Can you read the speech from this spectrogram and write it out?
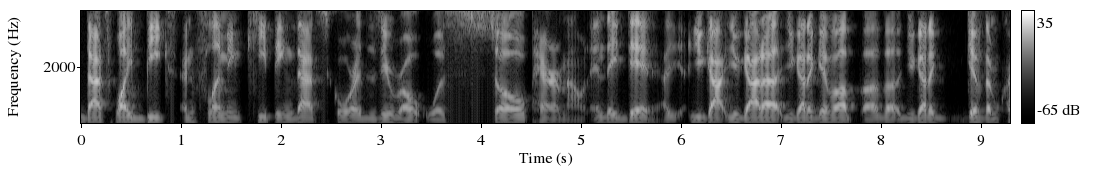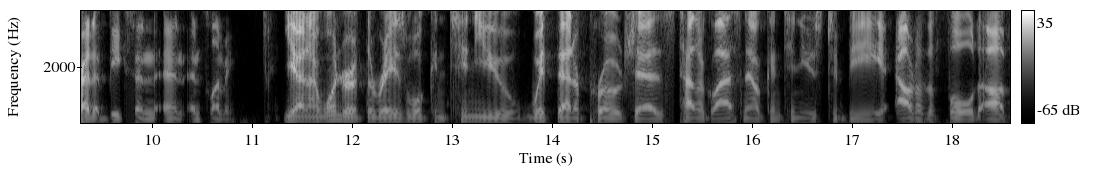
that's why Beeks and Fleming keeping that score at zero was so paramount, and they did. Uh, you got you gotta you gotta give up uh, the you gotta give them credit, Beeks and and and Fleming. Yeah, and I wonder if the Rays will continue with that approach as Tyler Glasnow continues to be out of the fold of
